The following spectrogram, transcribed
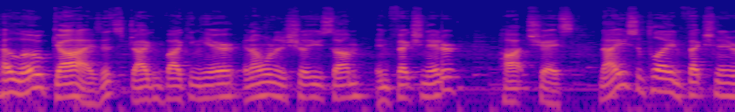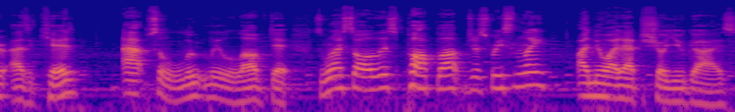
Hello guys, it's Dragon Viking here, and I wanted to show you some Infectonator Hot Chase. Now I used to play Infectonator as a kid, absolutely loved it. So when I saw this pop up just recently, I knew I'd have to show you guys.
